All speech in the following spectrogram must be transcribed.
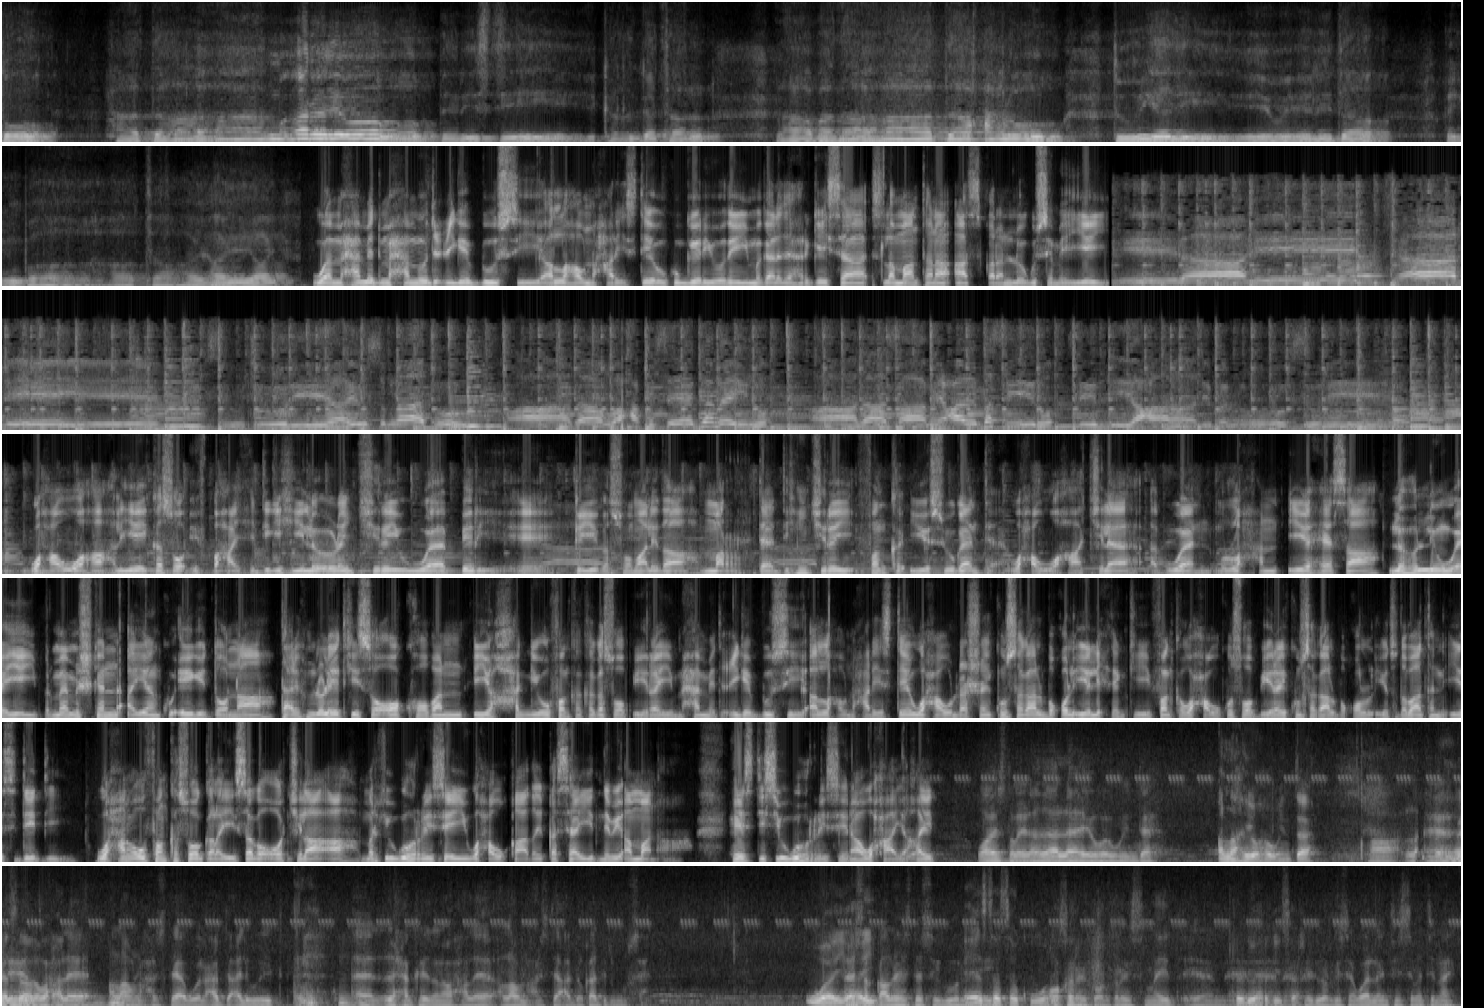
doo haddaan marayo deristii ka gatal labada dacalo waa maxamed maxamuud cige buusi allaha u naxariistay uu ku geeriyooday magaalada hargeysa isla maantana aas qaran loogu sameeyey waxa uu ahaa haliyey ka soo ifbaxay xidigihii la odhan jiray waa beri geyiga soomaalida mar daadihin jiray fanka iyo suugaanta. Waxa uu ahaa jilaah abwaan mulaxan iyo heesaa. La hollin waayey barnaamijkan ayaan ku eegi doonaa taariikh nololeedkiisa oo kooban iyo xaggii uu fanka kaga soo biiray. Maxamed cige buusi allah u naxariistee waxa uu dhashay kun sagaal boqol iyo lixdankii. Fanka waxa uu ku soo biiray kun sagaal boqol iyo toddobaatan iyo sideedii waxaana uu fanka soo galay isaga oo jilaa ah. Markii ugu horreysay waxa uu qaaday qasaayid nebi ammaan ah. Heestiisii ugu horreysayna waxa ay ahayd waa heesta la yidhahda allahayo haweendaa allahayo haweendaa miraheeda waxaa le allah u naxariistay abwaan cabdi cali weyd lixankeedana waxaa le allah u naxariistay cabdilqaadir muuse. Waayahay heestan qaaday heestaas igu horreysay. heestaasaa kugu oo ka horeysay rekoord garaysnayd Radio Hargeysa. radio hargeysa. Waa nineteen seventy nine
